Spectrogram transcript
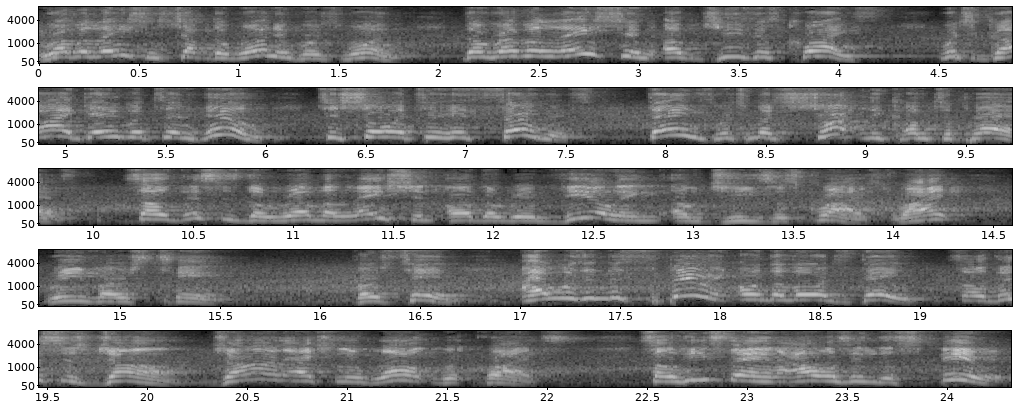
Revelations chapter 1 and verse 1. The revelation of Jesus Christ, which God gave unto him to show unto his servants things which must shortly come to pass. So this is the revelation or the revealing of Jesus Christ, right? Read verse 10. Verse 10. I was in the spirit on the Lord's day. So this is John. John actually walked with Christ. So he's saying I was in the spirit,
